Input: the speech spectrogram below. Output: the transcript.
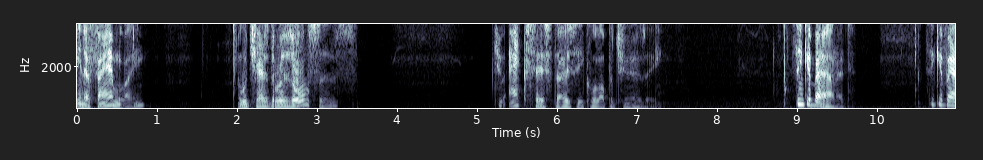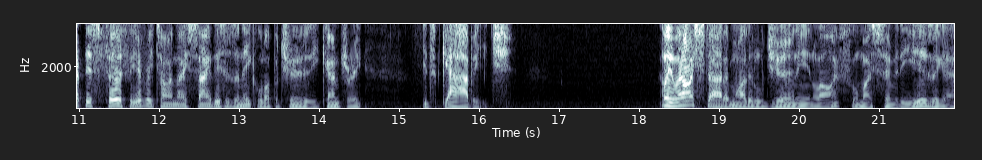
in a family which has the resources to access those equal opportunity. Think about it. Think about this furphy. Every time they say this is an equal opportunity country, it's garbage. I mean, when I started my little journey in life almost 70 years ago,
